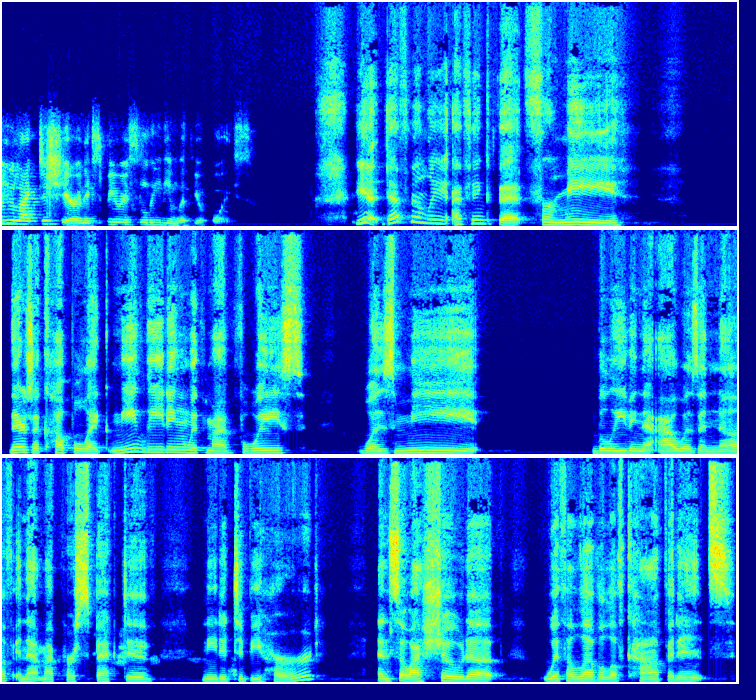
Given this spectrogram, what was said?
you like to share, an experience leading with your voice. Yeah, definitely. I think that for me, there's a couple like me leading with my voice was me believing that I was enough and that my perspective needed to be heard. And so I showed up with a level of confidence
